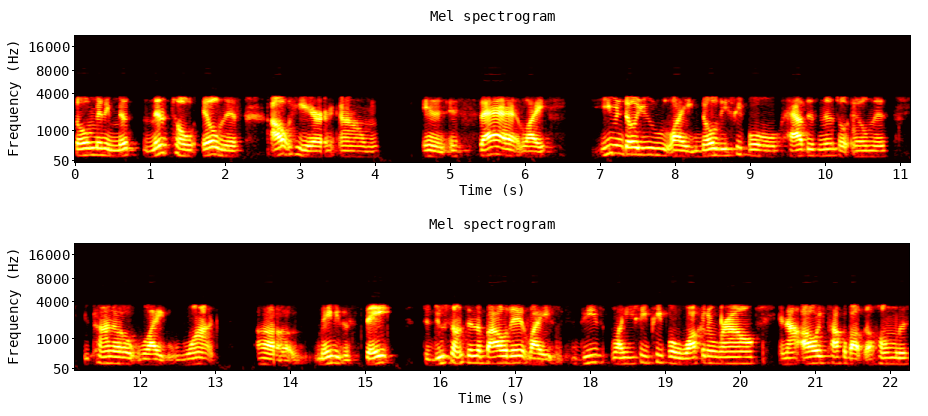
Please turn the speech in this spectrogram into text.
so many mi- mental illness out here, um, and it's sad. Like even though you like know these people have this mental illness, you kind of like want uh maybe the state to do something about it. Like these, like you see people walking around, and I always talk about the homeless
